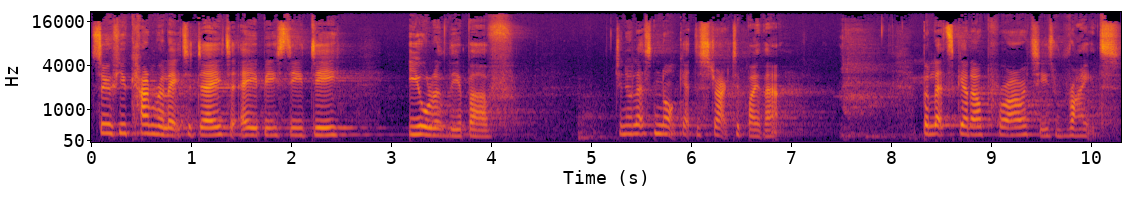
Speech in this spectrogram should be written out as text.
So if you can relate today to A, B, C, D, E, all of the above, do you know, let's not get distracted by that. But let's get our priorities right.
